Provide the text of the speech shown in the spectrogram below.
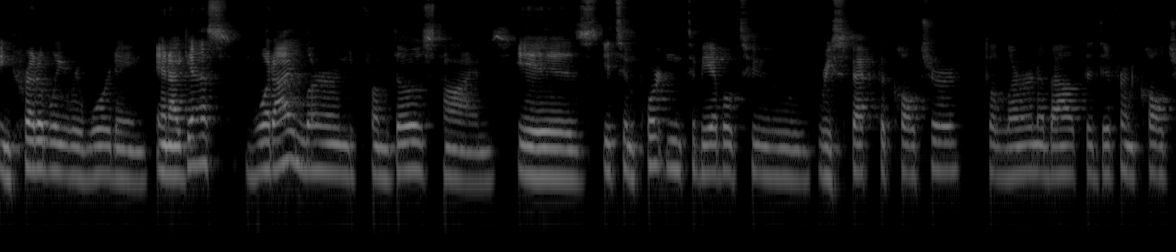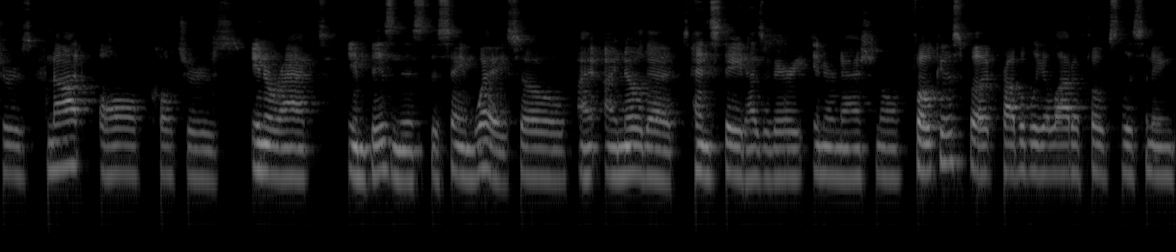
incredibly rewarding. And I guess what I learned from those times is it's important to be able to respect the culture to learn about the different cultures. Not all cultures interact in business the same way. So I, I, know that Penn State has a very international focus, but probably a lot of folks listening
